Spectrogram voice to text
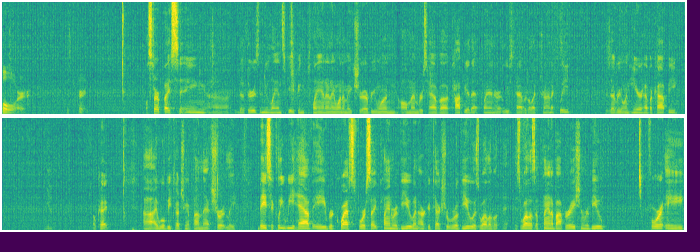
four. I'll start by saying uh, that there is a new landscaping plan, and I want to make sure everyone, all members have a copy of that plan, or at least have it electronically. Does everyone here have a copy? Yep. Okay. Uh, I will be touching upon that shortly. Basically, we have a request for site plan review and architectural review, as well of, a- as well as a plan of operation review for a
